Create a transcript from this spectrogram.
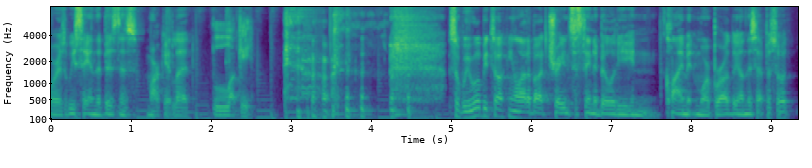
or as we say in the business, market led. Lucky. So, we will be talking a lot about trade and sustainability and climate more broadly on this episode,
